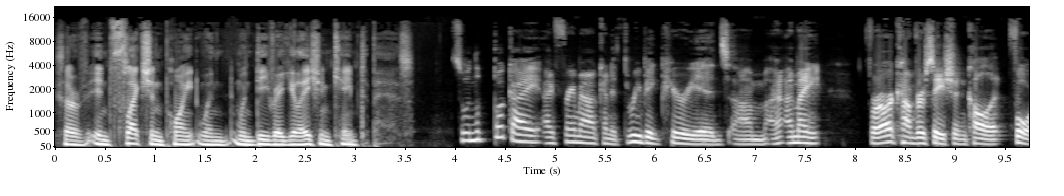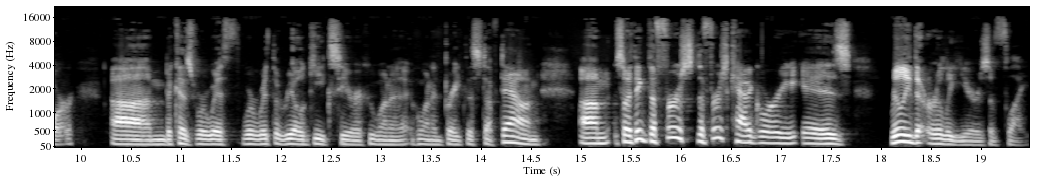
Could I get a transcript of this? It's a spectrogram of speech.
sort of inflection point when when deregulation came to pass. So in the book i, I frame out kind of three big periods. Um, I, I might for our conversation, call it four, um, because we're with we're with the real geeks here who want to who want to break this stuff down. Um, so I think the first the first category is really the early years of flight.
